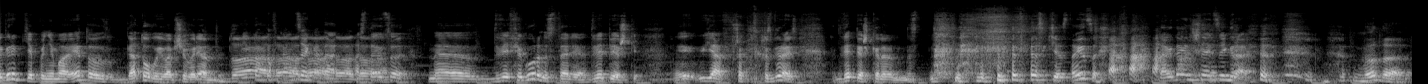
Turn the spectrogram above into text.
игры, как я понимаю, это готовые вообще варианты. Да, И только в да, конце, да, когда да, да. остаются э, две фигуры на столе, две пешки. Я в шахматах разбираюсь. Две пешки на доске остаются, тогда и начинается игра. Ну да.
